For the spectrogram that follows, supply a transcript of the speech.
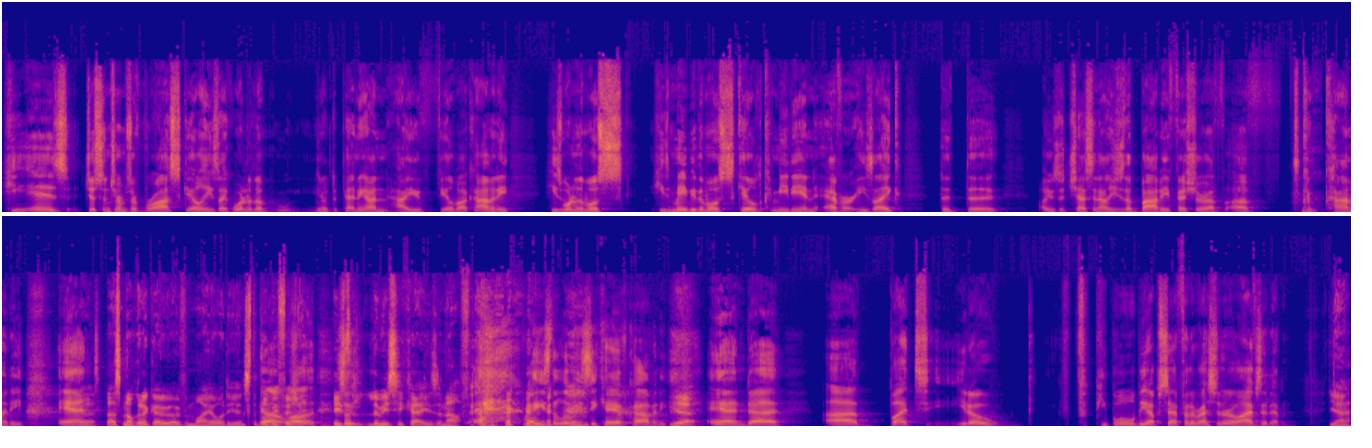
he is just in terms of raw skill. He's like one of the you know, depending on how you feel about comedy, he's one of the most. He's maybe the most skilled comedian ever. He's like the the. I'll use a chess analogy. He's the Bobby Fischer of of comedy. And Yeah, that's not going to go over my audience. The No, Bobby Fischer. well, He's so- Louis C.K. is enough. right, he's the Louis C.K. of comedy. Yeah. and uh, uh, but you know, people will be upset for the rest of their lives at him. yeah,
